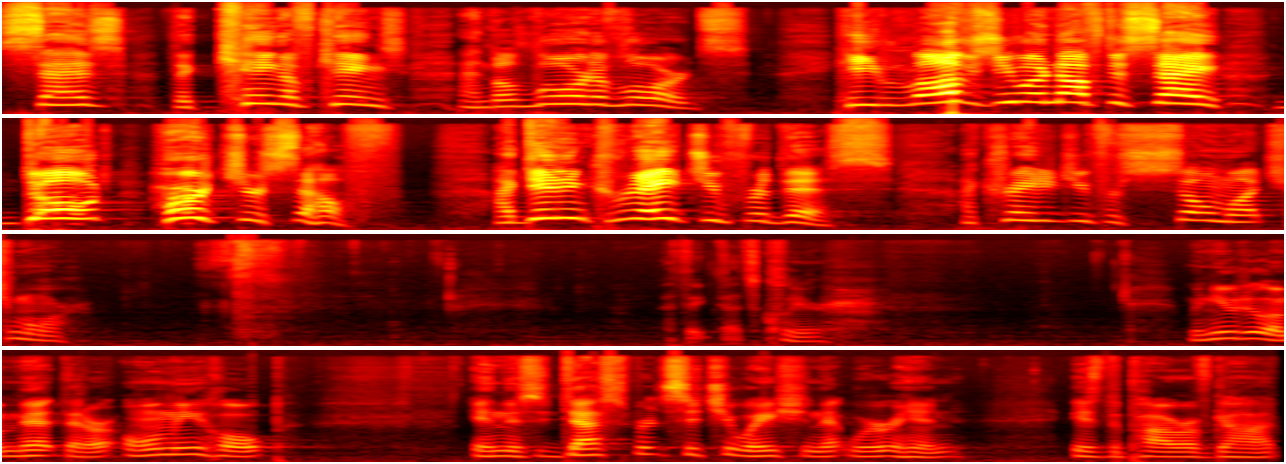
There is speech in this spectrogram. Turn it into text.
says the King of Kings and the Lord of Lords. He loves you enough to say, Don't hurt yourself. I didn't create you for this. I created you for so much more. I think that's clear. We need to admit that our only hope in this desperate situation that we're in is the power of God.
